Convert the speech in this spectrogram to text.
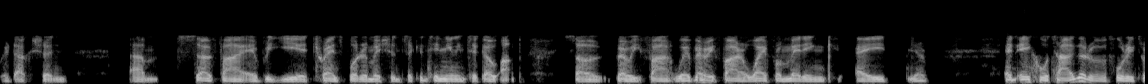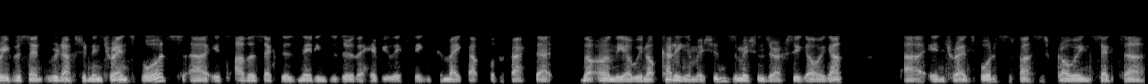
reduction. Um, so far, every year, transport emissions are continuing to go up. So very far, we're very far away from meeting a you know an equal target of a 43% reduction in transports. Uh, it's other sectors needing to do the heavy lifting to make up for the fact that not only are we not cutting emissions, emissions are actually going up uh, in transport. It's the fastest growing sector.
